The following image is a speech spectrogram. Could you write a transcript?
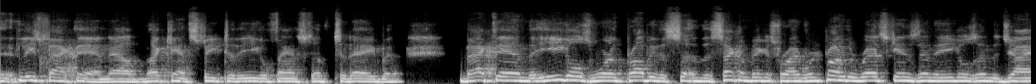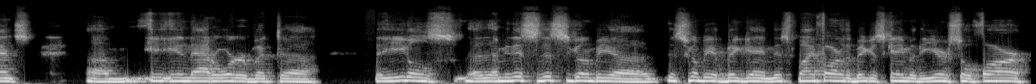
at least back then. Now I can't speak to the Eagle fans of today, but back then the Eagles were probably the the second biggest rivalry, probably the Redskins, then the Eagles, and the Giants um, in, in, that order. But uh, the Eagles, uh, I mean, this this is going to be a this is going to be a big game. This by far the biggest game of the year so far.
